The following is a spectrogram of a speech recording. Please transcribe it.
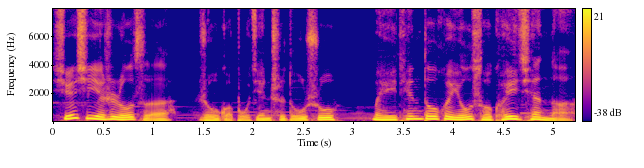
学习也是如此。如果不坚持读书，每天都会有所亏欠呢。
